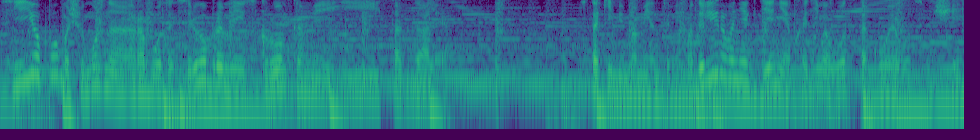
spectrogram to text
С ее помощью можно работать с ребрами, с кромками и так далее. С такими моментами моделирования, где необходимо вот такое вот смещение.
